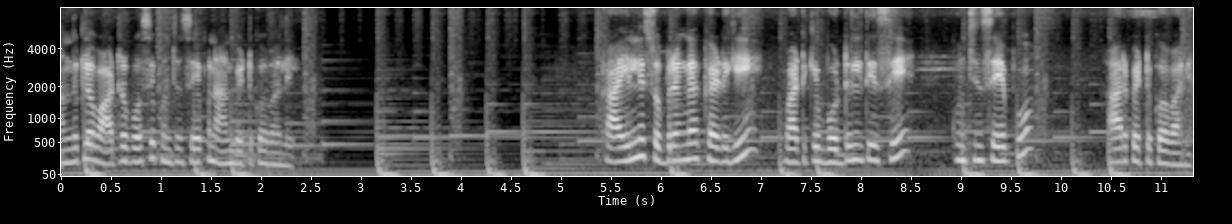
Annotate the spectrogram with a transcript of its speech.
అందులో వాటర్ పోసి కొంచెం సేపు నానబెట్టుకోవాలి. కాయల్ని శుభ్రంగా కడిగి వాటికి బొడ్డులు తీసి కొంచెం సేపు ఆరబెట్టుకోవాలి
